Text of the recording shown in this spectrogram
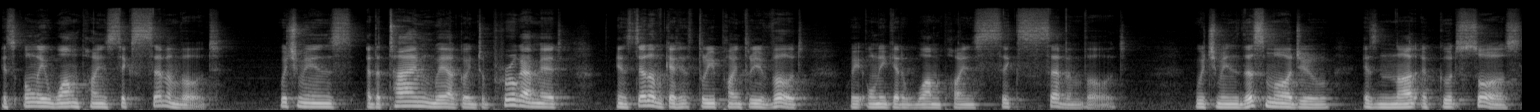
it's only 1.67 volt which means at the time we are going to program it, instead of getting 3.3 volt, we only get 1.67 volt, which means this module is not a good source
